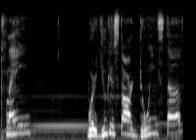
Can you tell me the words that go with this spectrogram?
plane where you can start doing stuff,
